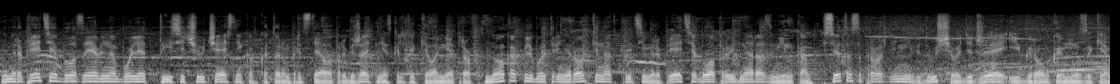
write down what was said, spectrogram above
На мероприятие было заявлено более тысячи участников, которым предстояло пробежать несколько километров. Но, как в любой тренировке, на открытии мероприятия была проведена разминка. Все это в сопровождении ведущего, диджея и громкой музыки.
